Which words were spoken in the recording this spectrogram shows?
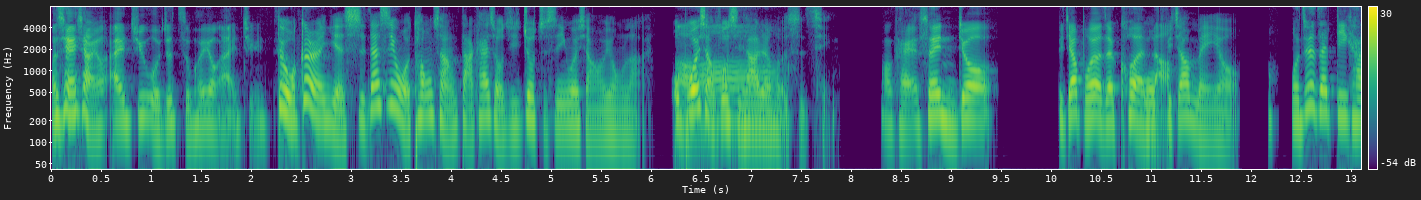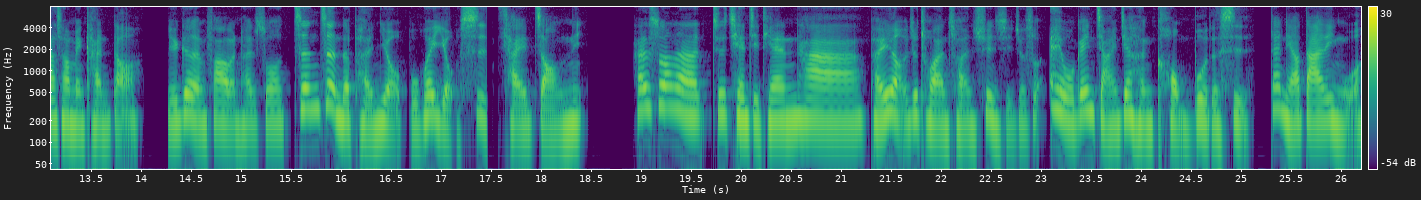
我现在想用 IG，我就只会用 IG。对我个人也是，但是因为我通常打开手机就只是因为想要用 Line，我不会想做其他任何事情。OK，所以你就比较不会有这困扰。比较没有。我就在 D 卡上面看到有一个人发文，他就说：“真正的朋友不会有事才找你。”他说呢，就是前几天他朋友就突然传讯息，就说：“哎，我跟你讲一件很恐怖的事，但你要答应我，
